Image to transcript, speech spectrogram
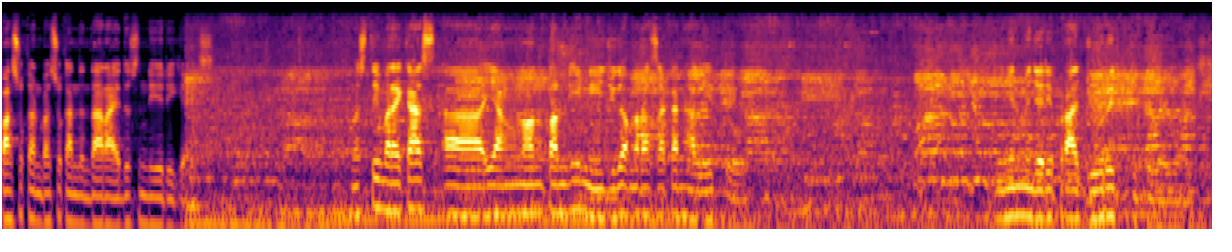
pasukan-pasukan tentara itu sendiri guys mesti mereka uh, yang nonton ini juga merasakan hal itu. Ingin menjadi prajurit gitu loh guys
